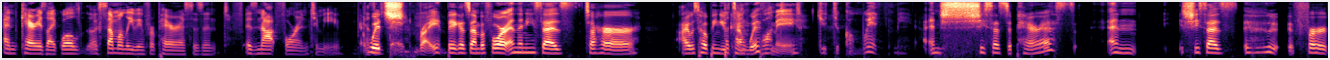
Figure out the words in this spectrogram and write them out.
And Carrie's like, "Well, uh, someone leaving for Paris isn't is not foreign to me." which big, right big has done before and then he says to her i was hoping you'd but I come with me You to come with me. and she says to paris and she says who, for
